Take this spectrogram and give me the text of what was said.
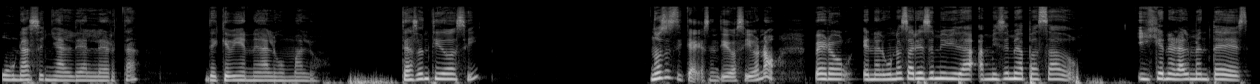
una señal de alerta de que viene algo malo. ¿Te has sentido así? No sé si te haya sentido así o no, pero en algunas áreas de mi vida a mí se me ha pasado. Y generalmente es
